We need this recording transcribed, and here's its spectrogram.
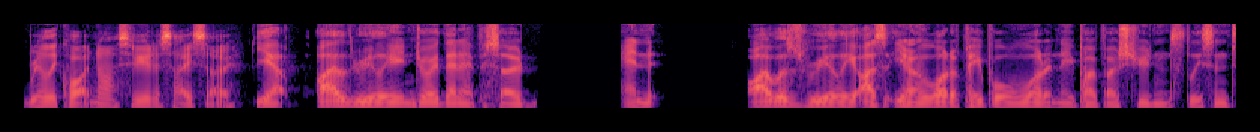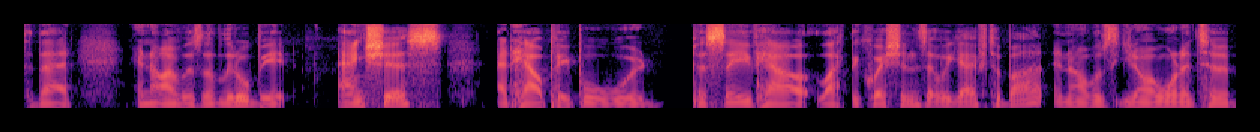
really quite nice of you to say so. Yeah, I really enjoyed that episode, and I was really, I was, you know, a lot of people, a lot of NePoPo students listened to that, and I was a little bit anxious at how people would perceive how like the questions that we gave to Bart, and I was, you know, I wanted to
